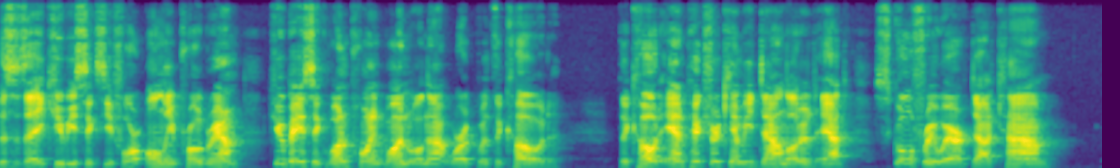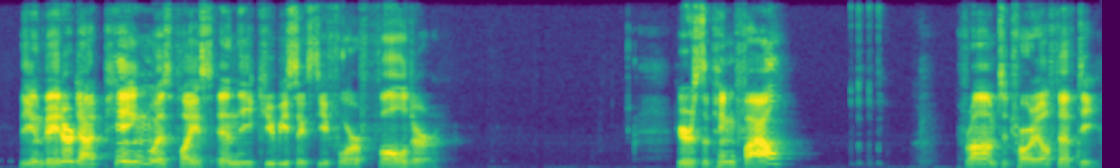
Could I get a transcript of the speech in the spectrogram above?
This is a QB64 only program. QBasic 1.1 will not work with the code. The code and picture can be downloaded at schoolfreeware.com. The invader.ping was placed in the QB64 folder. Here's the ping file from tutorial 50.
